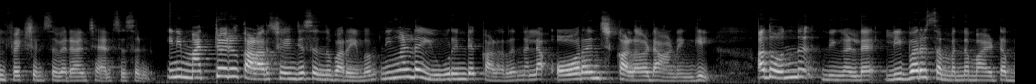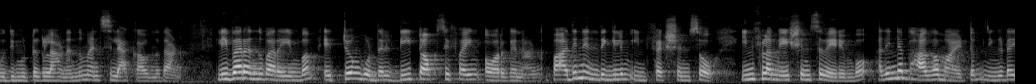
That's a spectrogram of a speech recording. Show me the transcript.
ഇൻഫെക്ഷൻസ് വരാൻ ചാൻസസ് ഉണ്ട്. ഇനി മറ്റൊരു കളർ ചേഞ്ചസ് എന്ന് പറയുമ്പം നിങ്ങളുടെ യൂറിന്റെ കളർ നല്ല ഓറഞ്ച് കളേർഡ് ആണെങ്കിൽ അതൊന്ന് നിങ്ങളുടെ ലിവർ സംബന്ധമായിട്ട് ബുദ്ധിമുട്ടുകളാണെന്ന് മനസ്സിലാക്കാവുന്നതാണ്. ലിവർ എന്ന് പറയുമ്പം ഏറ്റവും കൂടുതൽ ഡീടോക്സിഫൈങ് ഓർഗൻ ആണ്. അപ്പോൾ അതിനെന്തെങ്കിലും ഇൻഫെക്ഷൻസോ ഇൻഫ്ലമേഷൻസ് വരുമ്പോൾ അതിന്റെ ഭാഗമായിട്ടും നിങ്ങളുടെ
